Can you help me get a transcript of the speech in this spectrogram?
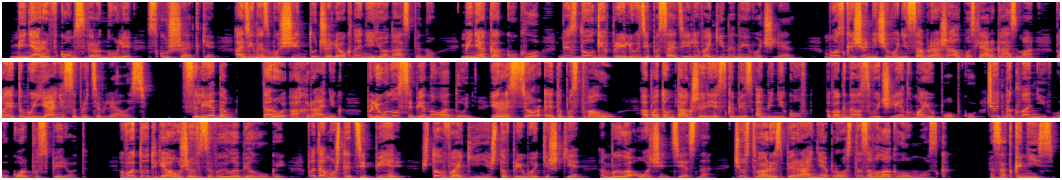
Меня рывком свернули с кушетки. Один из мужчин тут же лег на нее на спину – меня, как куклу, без долгих прелюдий посадили вагины на его член. Мозг еще ничего не соображал после оргазма, поэтому я не сопротивлялась. Следом второй охранник плюнул себе на ладонь и растер это по стволу, а потом также резко без обиняков вогнал свой член в мою попку, чуть наклонив мой корпус вперед. Вот тут я уже взвыла белугой, потому что теперь, что в вагине, что в прямой кишке, было очень тесно, Чувство распирания просто заволокло мозг. «Заткнись!»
